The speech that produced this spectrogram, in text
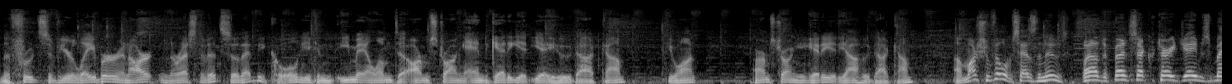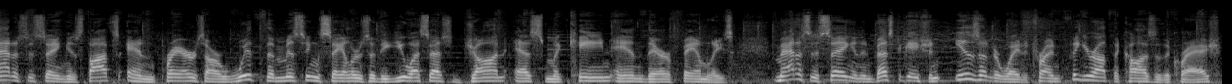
the fruits of your labor and art and the rest of it. So that'd be cool. You can email them to armstrongandgetty at yahoo.com if you want. Armstrong and Getty at yahoo.com. Uh, Marshall Phillips has the news. Well, Defense Secretary James Mattis is saying his thoughts and prayers are with the missing sailors of the USS John S. McCain and their families. Mattis is saying an investigation is underway to try and figure out the cause of the crash.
